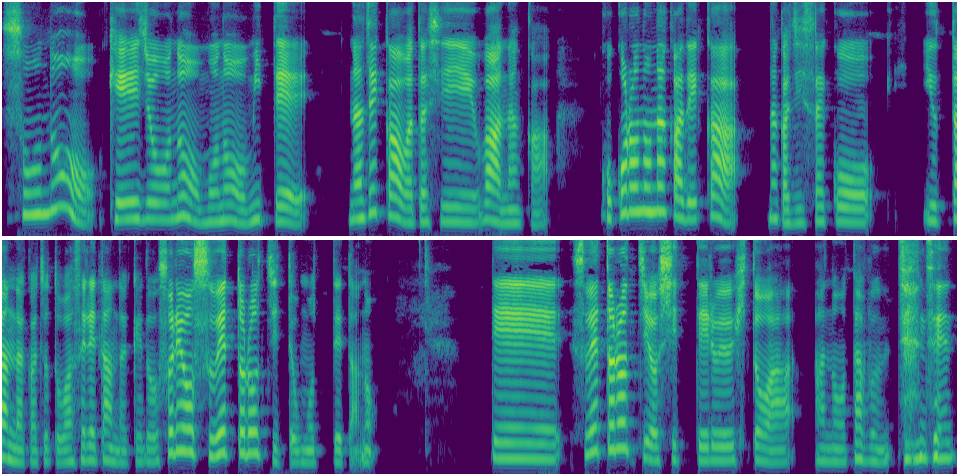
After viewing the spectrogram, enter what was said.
その形状のものを見て、なぜか私はなんか、心の中でか、なんか実際こう言ったんだかちょっと忘れたんだけど、それをスウェットロッジって思ってたの。で、スウェットロッジを知ってる人は、あの、多分 全然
